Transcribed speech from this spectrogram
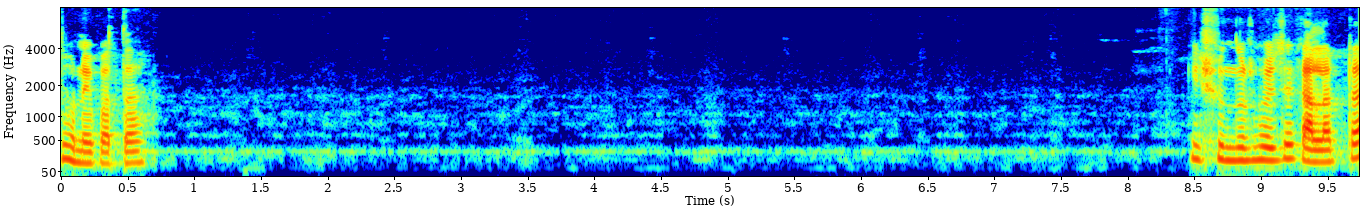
ধনে পাতা। কি সুন্দর হয়েছে কালারটা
